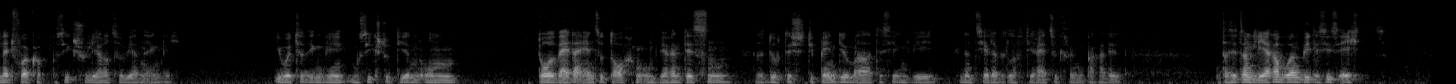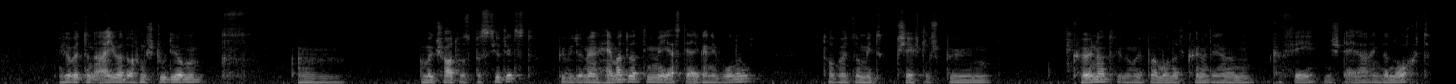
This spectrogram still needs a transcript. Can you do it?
nicht vorgehabt, Musikschullehrer zu werden eigentlich. Ich wollte halt irgendwie Musik studieren, um da weiter einzutauchen und währenddessen, also durch das Stipendium auch das irgendwie finanziell ein bisschen auf die Reihe zu kriegen parallel. Und dass ich dann Lehrer geworden bin, das ist echt. Ich habe halt dann ein Jahr nach dem Studium ähm, einmal geschaut, was passiert jetzt. Bin wieder in meiner Heimatort, in meine erste eigene Wohnung. Da habe ich halt so mit Geschäftel spielen, können, über ein paar Monate können in einem Café in Steyr in der Nacht,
